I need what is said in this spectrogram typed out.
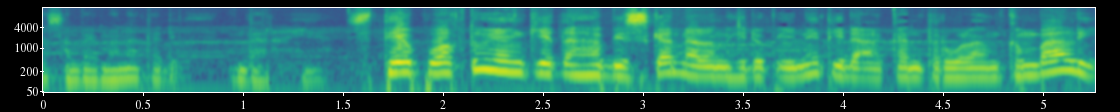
sampai mana tadi? Bentar ya. Setiap waktu yang kita habiskan dalam hidup ini tidak akan terulang kembali.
